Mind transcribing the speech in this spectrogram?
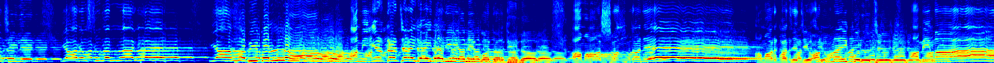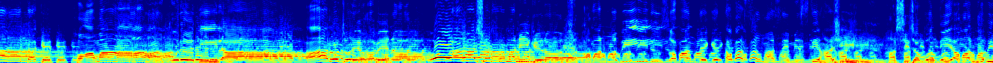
বলেছিলেন ইয়া রাসূলুল্লাহ হে, ইয়া হাবিবাল্লাহ আমি এটা জায়গায় দাঁড়িয়ে আমি কথা দিলাম। আমার সন্তানে আমার কাছে যে অন্যায় করেছে আমি মা তাকে ক্ষমা করে দিলাম। আরও জোরে হবে না। ও আমার সোনার মানিকেরা আমার নবীর জবান থেকে তাবাসসুম হাসি, মিষ্টি হাসি। হাসি যখন দিয়ে আমার নবী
